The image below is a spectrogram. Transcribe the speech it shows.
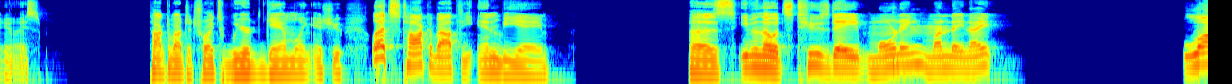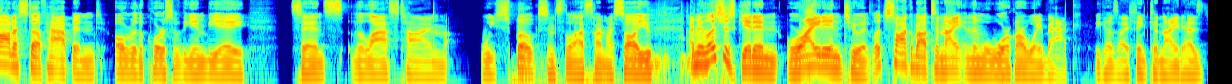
Anyways, talked about Detroit's weird gambling issue. Let's talk about the NBA. Because even though it's Tuesday morning, Monday night, lot of stuff happened over the course of the NBA since the last time we spoke since the last time I saw you. I mean, let's just get in right into it. Let's talk about tonight and then we'll work our way back because I think tonight has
